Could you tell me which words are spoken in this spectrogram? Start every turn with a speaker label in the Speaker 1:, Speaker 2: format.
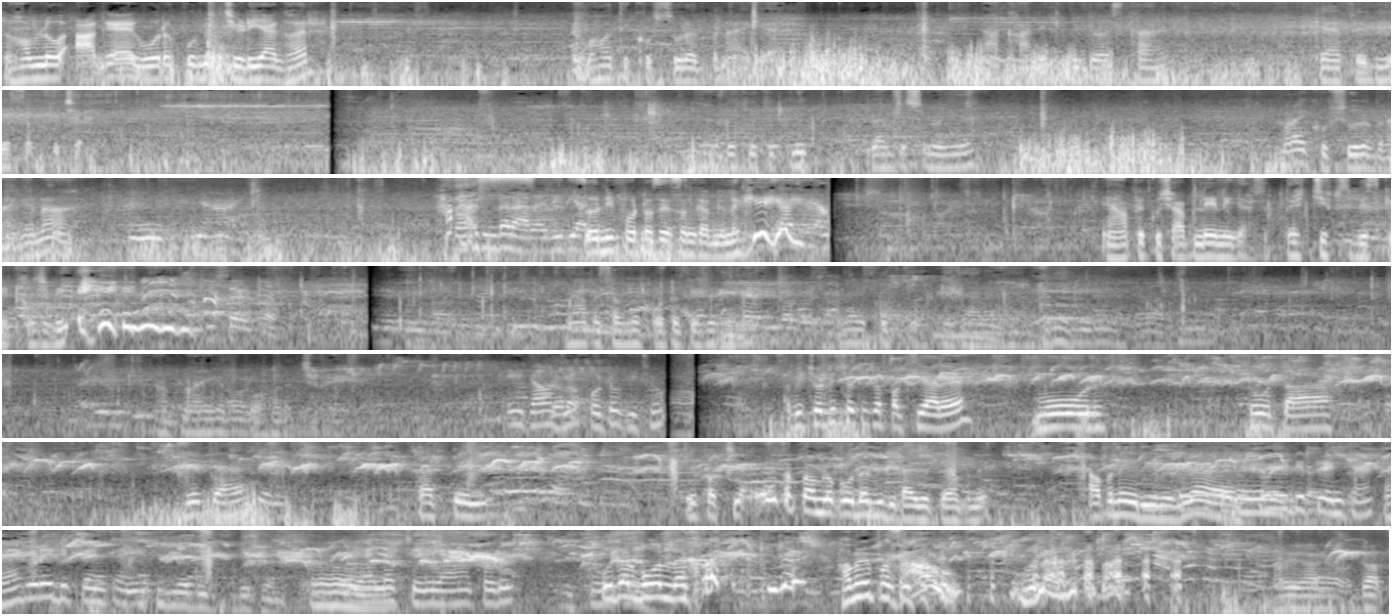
Speaker 1: तो हम लोग आ गए गोरखपुर में चिड़ियाघर बहुत ही खूबसूरत बनाया गया है। यहाँ खाने की भी व्यवस्था है कैफ़े भी है सब कुछ है। यहाँ देखिए कितनी प्लांटेशन हुई है। बड़ा ही खूबसूरत बनाया गया ना।
Speaker 2: बहुत सुंदर आ रहा है दीदी
Speaker 1: सोनी फ़ोटो सेशन करने लगी। यहाँ पे कुछ आप ले नहीं जा सकते चिप्स बिस्किट कुछ भी। यहाँ पे सब लोग फ़ोटो सेशन कर रहे हैं। आप लोग आएगा तो बहुत अच्छा
Speaker 2: ए जाओ जी फ़ोटो खींचो।
Speaker 1: अभी छोटे छोटे सब पक्षी आ रहे हैं। मोर तोता ये क्या है? ये पक्षी ये सब तो हम लोग को उधर भी दिखाई देते हैं अपने अपने एरिया में भी ना। है
Speaker 2: डिफरेंट है थोड़े डिफरेंट है। अलग चिड़िया है थोड़ी।
Speaker 1: उधर बोल रहा है किधर? हमरे पास आओ बोला हमरे डक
